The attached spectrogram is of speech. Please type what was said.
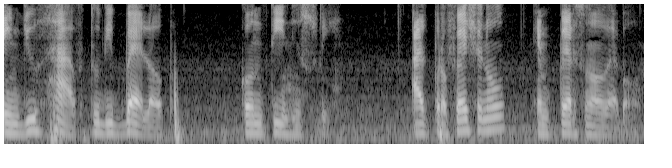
and you have to develop continuously at professional and personal level.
